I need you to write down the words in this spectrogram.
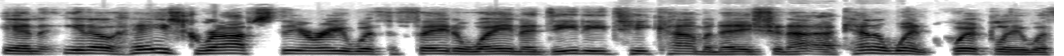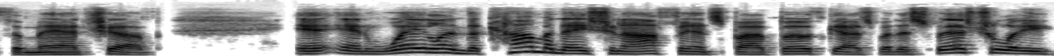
And, you know, Hayes drops Theory with the fadeaway and a DDT combination. I, I kind of went quickly with the matchup. And, and Waylon, the combination offense by both guys, but especially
